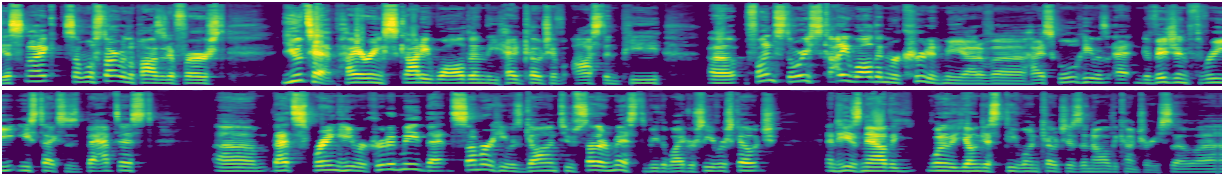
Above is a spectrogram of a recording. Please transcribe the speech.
dislike. So we'll start with a positive first. UTEP hiring Scotty Walden, the head coach of Austin Peay uh, fun story: Scotty Walden recruited me out of uh, high school. He was at Division Three East Texas Baptist. Um, that spring, he recruited me. That summer, he was gone to Southern Miss to be the wide receivers coach. and he is now the one of the youngest D1 coaches in all the country. So uh,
